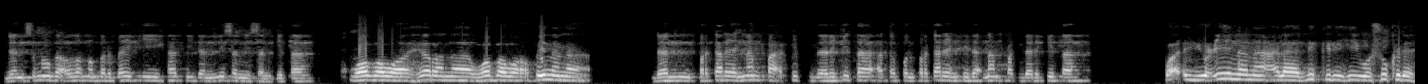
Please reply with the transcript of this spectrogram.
Dan semoga Allah memperbaiki hati dan lisan-lisan kita. وظواهرنا وبواطننا dan perkara yang nampak kit- dari kita ataupun perkara yang tidak nampak dari kita وأن يعيننا على ذكره وشكره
